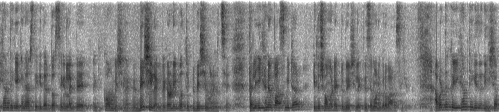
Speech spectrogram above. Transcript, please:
এখান থেকে এখানে আসতে কি তার দশ সেকেন্ড লাগবে? নাকি কম বেশি লাগবে? বেশি লাগবে, কারণ এই পথটা একটু বেশি মনে হচ্ছে। তাহলে এখানেও পাঁচ মিটার, কিন্তু সময়টা একটু বেশি লাগতেছে, মনে করো বারো সেকেন্ড। আবার দেখো, এখান থেকে যদি হিসাব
